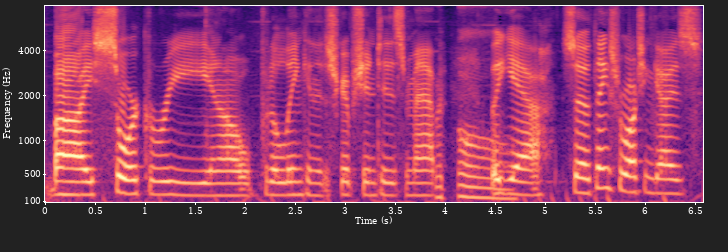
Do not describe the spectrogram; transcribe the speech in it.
by Sorchry, and I'll put a link in the description to this map. But, oh. But yeah, so thanks for watching, guys.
